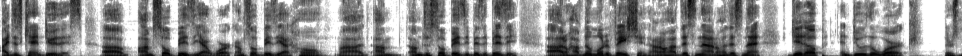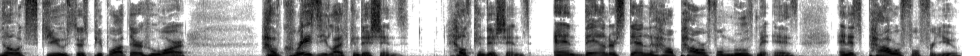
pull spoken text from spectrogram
I just can't do this, uh, I'm so busy at work, I'm so busy at home, uh, I'm, I'm just so busy, busy, busy, uh, I don't have no motivation, I don't have this and that, I don't have this and that. Get up and do the work. There's no excuse. There's people out there who are, have crazy life conditions, health conditions, and they understand how powerful movement is. And it's powerful for you.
